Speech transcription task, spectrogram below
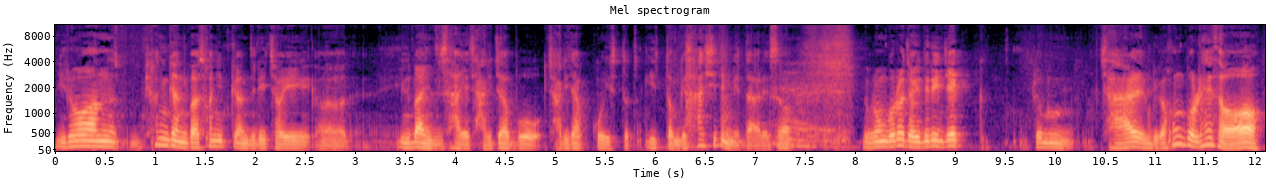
이런 편견과 선입견들이 저희 어, 일반인들 사이에 자리 잡고 자리 잡고 있었, 있던 게 사실입니다. 그래서 이런 거를 저희들이 이제 좀 잘 우리가 홍보를 해서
